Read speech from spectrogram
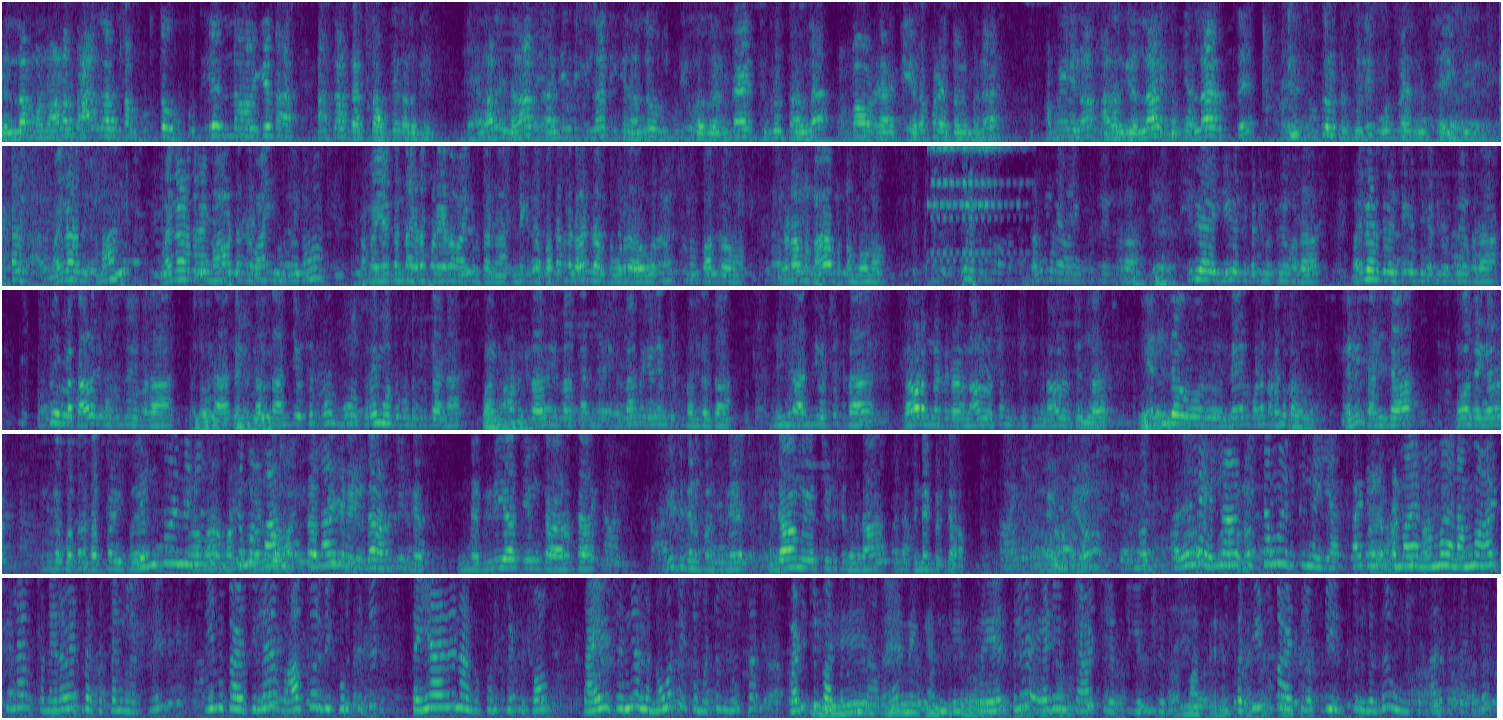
எல்லாம் பண்ணாலும் தாழ்காப்பு நான் கொடுத்த புதிய இன்ன வரைக்கும் நான் அரசாங்கம் கட்டல அப்படியே கிடக்கு. அதனால இதெல்லாம் அநீதிக்கெல்லாம் நீங்க நல்ல ஒரு முடிவு வருது ரெண்டாயிரத்தி இருபத்தி ஆறுல அம்மாவுடைய ஆட்சி எடப்பாடி தலைமையில அமையணும் அதற்கு எல்லாம் இருந்து மக்கள்கிட்ட சொல்லி மயிலாடுதுறைமா மயிலாடுதுறை மாவட்டத்தை வாங்கி கொடுத்துருக்கோம். நம்ம இயக்கம் தான் எடப்பாடியாக தான் வாங்கி கொடுத்தாங்க. இன்னைக்கு இந்த பக்கத்தில் கலெக்டர் ஒரு ஒரு நிமிஷம் பார்த்துட்டு வரோம். இல்லைன்னா நம்ம நாகப்பட்டினம் போகணும். தடுப்பணை வாங்கி கொடுத்தவங்க தான் சிறுவாய் ஜிஹெச் கட்டி கொடுத்தவங்க தான் மயிலாடுதுறை ஜிஹெச் கட்டி கொடுத்தவங்க தான் புத்தூர்ல காலேஜ் கொடுத்தவங்க தான் கடந்த அஞ்சு வருஷத்துல மூணு துறைமுகத்தை கொண்டு வந்திருக்காங்க. மாவட்டத்தாரும் எல்லாம் சேர்ந்து எல்லாமே இணைந்து கொண்டு வந்தது தான் இந்த அஞ்சு வருஷத்துல திராவிட முன்னேற்ற நாலு வருஷம் முடிஞ்சிச்சு இந்த நாலு வருஷத்துல எந்த ஒரு செயல்பாடும் நடக்கல. வெறும் கஞ்சா போதைகள் இங்க பார்த்தா கற்பழிப்பு இருக்கு இந்த விடியா திமுக அரச வீட்டுக்கு அனுப்புறதுக்கு விடாமுயற்சி எடுக்கிறது தான் இந்த திண்ணை பிரச்சாரம். அதுல எல்லா திட்டமும் இருக்குங்க ஐயா. நம்ம நம்ம நம்ம ஆட்சியில இப்ப நிறைவேற்ற திட்டங்கள் இருக்கு. திமுக ஆட்சியில வாக்குறுதி கொடுத்துட்டு செய்யாது நாங்க குறிப்பிட்டிருக்கோம். தயவு செஞ்சு அந்த நோட்டீஸை மட்டும் முழுசா படிச்சு பார்த்துக்கிட்டாவே ஏற்கனவே ஏடிஎம்கே ஆட்சி எப்படி இருந்தது? இப்ப திமுக ஆட்சி எப்படி இருக்குங்கிறது உங்களுக்கு எல்லாருக்கும் தெரியும்.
